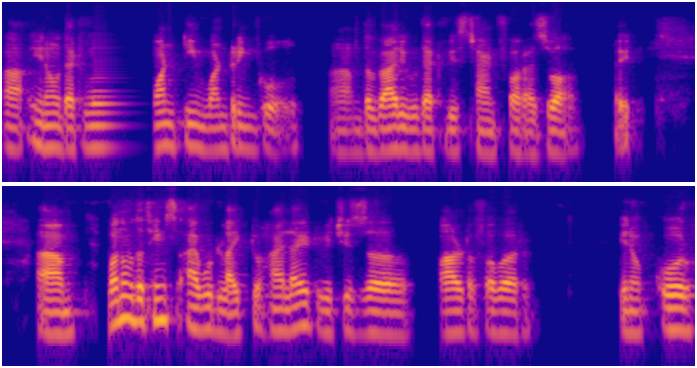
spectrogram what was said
uh, you know, that one team, one dream goal, um, the value that we stand for as well, right? Um, one of the things I would like to highlight, which is a part of our, you know, core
